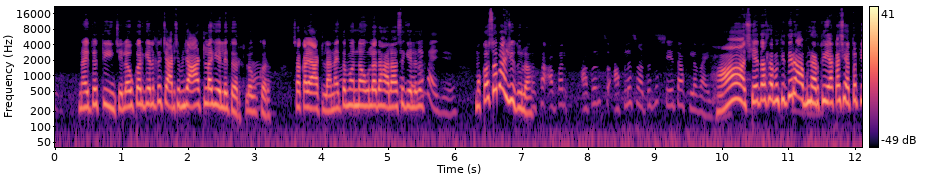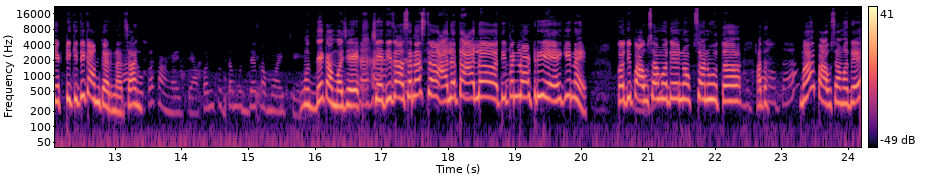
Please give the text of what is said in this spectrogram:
रुपये. नाही तर तीनशे. लवकर गेलं तर चारशे. म्हणजे आठला गेले तर लवकर. सकाळी आठला. नाही तर मग नऊला दहाला असं गेलं तर पाहिजे? मग कसं पाहिजे तुला? तसं आपण आपण स्व- आपलं स्वतःच शेत असलं पाहिजे. हा शेत असला मग किती राबणार? तू एका शेतात एकटी किती काम करणार? सांग. लोक सांगायचे आपण फक्त मुद्दे कमवायचे. मुद्दे का म्हणजे शेतीचं असं नसतं. आलं तर आलं. ती पण लॉटरी आहे की नाही? कधी पावसामध्ये नुकसान होतं. आता मग पावसामध्ये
